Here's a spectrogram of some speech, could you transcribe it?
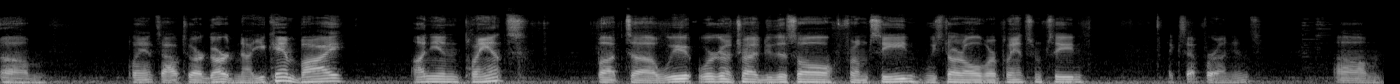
um, plants out to our garden. Now you can buy onion plants, but uh, we we're going to try to do this all from seed. We start all of our plants from seed, except for onions. Um,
